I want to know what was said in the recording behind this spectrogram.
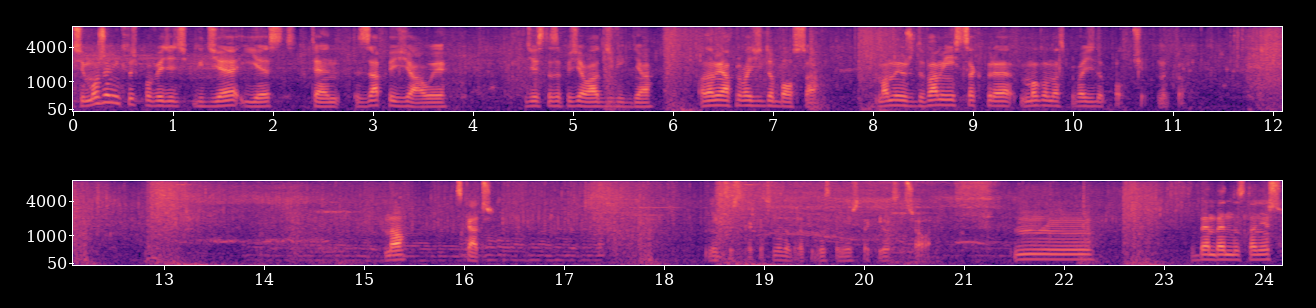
Czy może mi ktoś powiedzieć, gdzie jest ten zapyziały... Gdzie jest ta zapyziała dźwignia? Ona miała prowadzić do bossa. Mamy już dwa miejsca, które mogą nas prowadzić do... O, no skacz. Nie chcesz skakać. No dobra, ty dostaniesz takiego strzała. Mm, bęben dostaniesz.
